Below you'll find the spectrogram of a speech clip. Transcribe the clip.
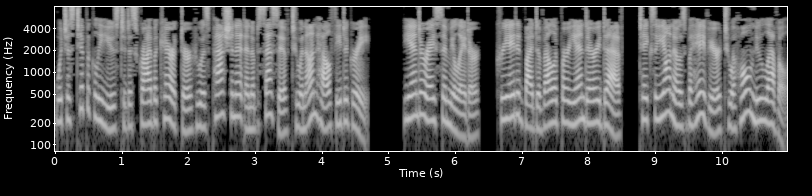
which is typically used to describe a character who is passionate and obsessive to an unhealthy degree. Yandere Simulator, created by developer Yandere Dev, takes Ayano's behavior to a whole new level.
